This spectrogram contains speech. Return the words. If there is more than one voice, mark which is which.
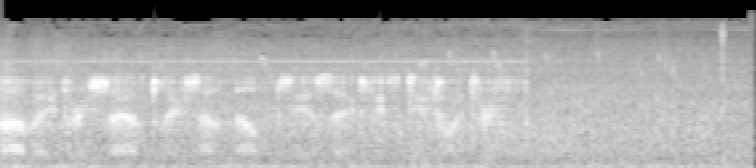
Speaker 1: 5837.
